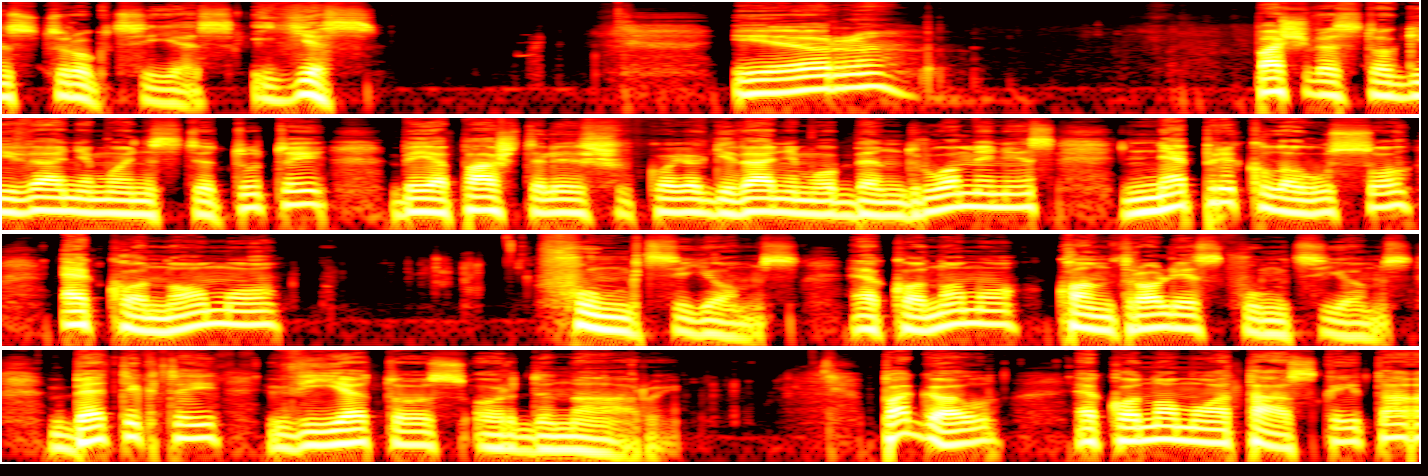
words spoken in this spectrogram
instrukcijas. Jis ir pašvesto gyvenimo institutai bei apaštališkojo gyvenimo bendruomenės nepriklauso ekonomo funkcijoms, ekonomo kontrolės funkcijoms, bet tik tai vietos ordinarui. Pagal ekonomo ataskaitą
